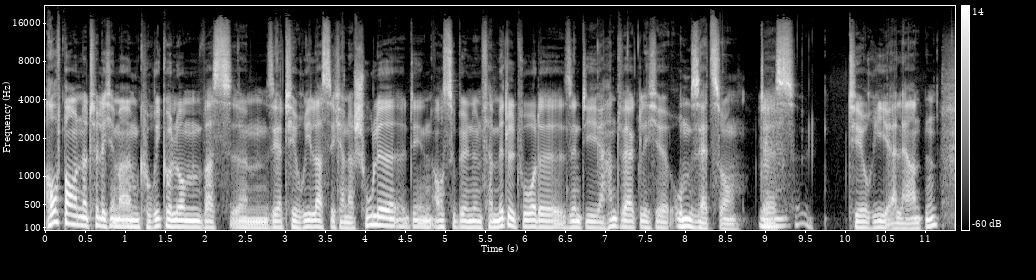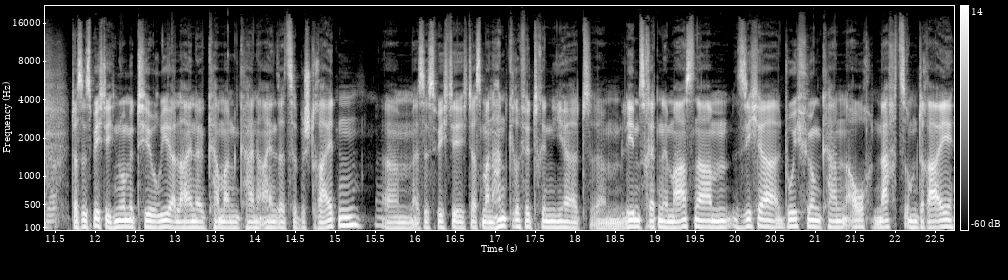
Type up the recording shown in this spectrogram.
Aufbauend natürlich immer im Curriculum, was ähm, sehr theorielastig an der Schule den Auszubildenden vermittelt wurde, sind die handwerkliche Umsetzung des mhm. Theorie erlernten. Ja. Das ist wichtig. Nur mit Theorie alleine kann man keine Einsätze bestreiten. Ähm, es ist wichtig, dass man Handgriffe trainiert, ähm, lebensrettende Maßnahmen sicher durchführen kann, auch nachts um drei, ja.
